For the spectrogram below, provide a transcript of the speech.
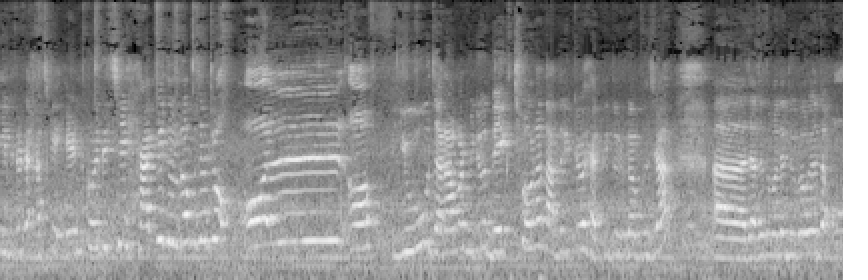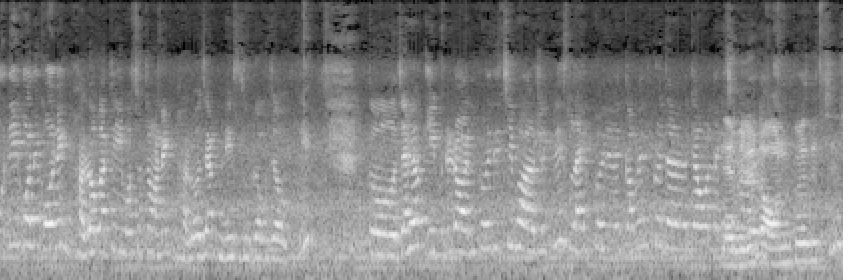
এই ভিডিওটা আজকে এন্ড করে দিচ্ছি। হ্যাপি দুর্গা পূজা টু অল অফ ইউ যারা আমার ভিডিও দেখছ না তাদেরকেও হ্যাপি দুর্গা পূজা যাতে তোমাদের দুর্গা পূজাটা অনেক অনেক অনেক ভালো কাটে। এই বছরটা অনেক ভালো যাক নেক্সট দুর্গা পূজা অবধি। তো যাই হোক এই ভিডিওটা অন করে দিচ্ছি। ভালো লাগলে প্লিজ লাইক করে দেবে কমেন্ট করে জানাবে কেমন এই ভিডিওটা অন করে দিচ্ছিস?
